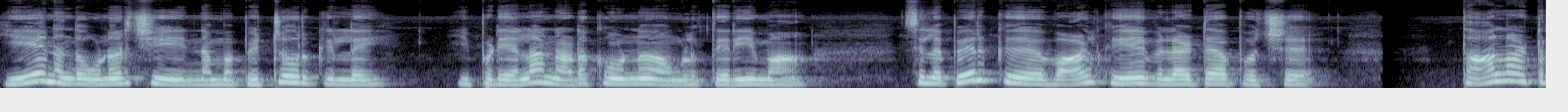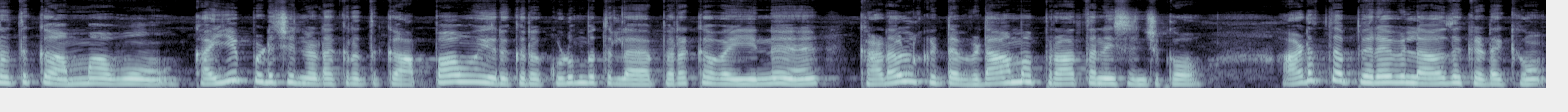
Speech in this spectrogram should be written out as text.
ஏன் அந்த உணர்ச்சி நம்ம பெற்றோருக்கு இல்லை? இப்படியெல்லாம் நடக்கும்னு அவங்களுக்கு தெரியுமா? சில பேருக்கு வாழ்க்கையே விளையாட்டாக போச்சு. தாளாட்டுறதுக்கு அம்மாவும் கையை பிடிச்சி நடக்கிறதுக்கு அப்பாவும் இருக்கிற குடும்பத்தில் பிறக்க வைன்னு கடவுள்கிட்ட விடாமல் பிரார்த்தனை செஞ்சுக்கோ. அடுத்த பிறவிலாவது கிடைக்கும்.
